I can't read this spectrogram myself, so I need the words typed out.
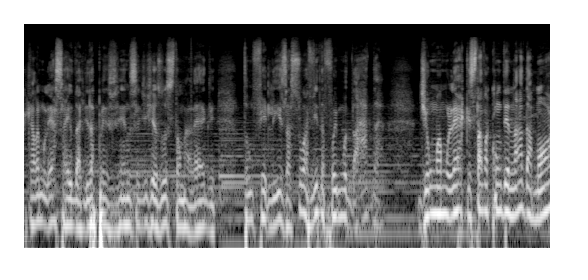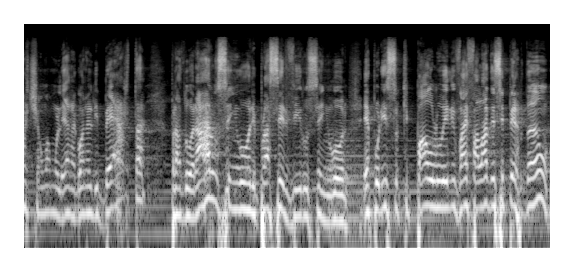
Aquela mulher saiu dali da presença de Jesus tão alegre, tão feliz, a sua vida foi mudada de uma mulher que estava condenada à morte a uma mulher agora liberta para adorar o Senhor e para servir o Senhor. É por isso que Paulo ele vai falar desse perdão,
